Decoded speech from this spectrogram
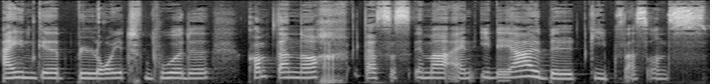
eingebläut wurde, kommt dann noch, dass es immer ein Idealbild gibt, was uns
